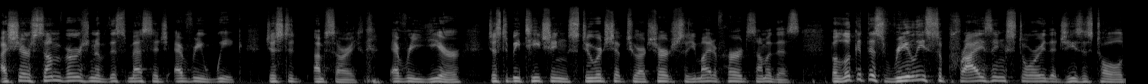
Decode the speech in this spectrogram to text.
I share some version of this message every week, just to, I'm sorry, every year, just to be teaching stewardship to our church. So you might have heard some of this. But look at this really surprising story that Jesus told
